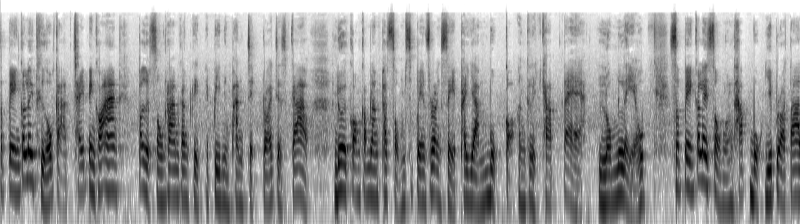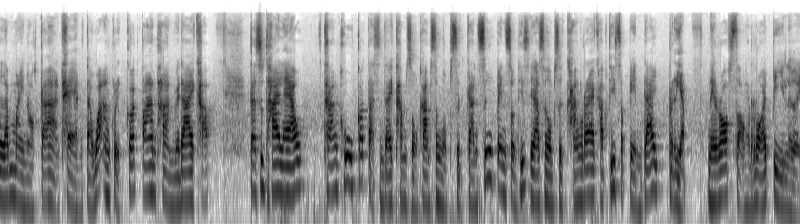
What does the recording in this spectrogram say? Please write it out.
สเปนก็เลยถือโอกาสใช้เป็นข้ออ้างเปิดสงครามกับอังกฤษในปี 1779 โดยกองกำลังผสมสเปนฝรั่งเศสพยายามบุกเกาะอังกฤษครับ แต่ล้มเหลว สเปนก็เลยส่งกองทัพบุกยิบรอตาและไมนอร์กาแทน แต่ว่าอังกฤษก็ต้านทานไว้ได้ครับ แต่สุดท้ายแล้วทั้งคู่ก็ตัดสินใจทำสงครามสงบศึกกัน ซึ่งเป็นสนธิสัญญาสงบศึกครั้งแรกครับที่สเปนได้เปรียบในรอบ 200 ปีเลย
